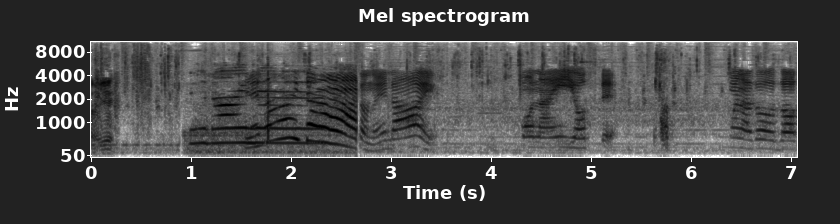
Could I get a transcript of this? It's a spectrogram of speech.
あい。え偉い。偉いじゃん。偉い。モナいいよって。モナどうぞ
